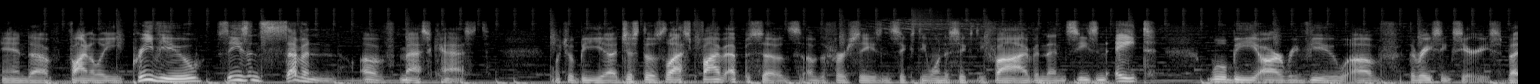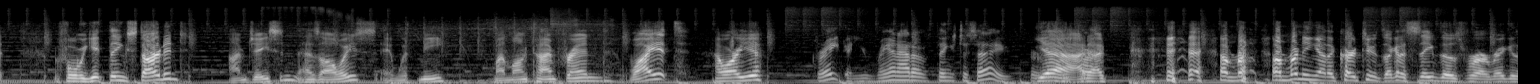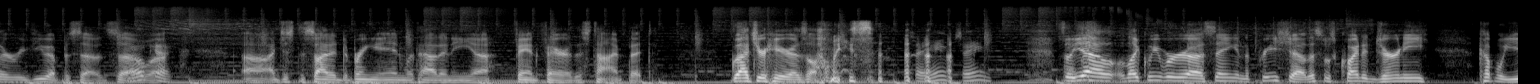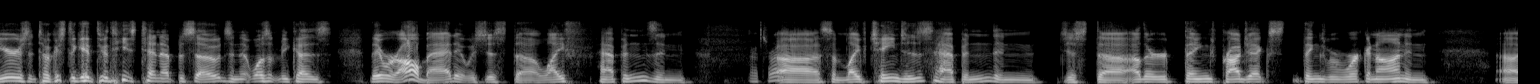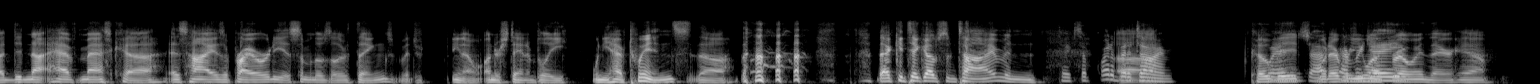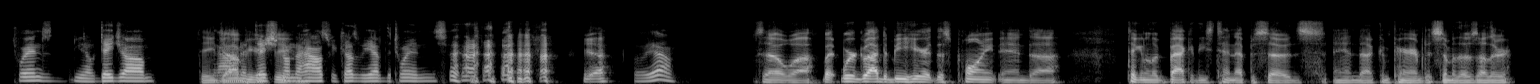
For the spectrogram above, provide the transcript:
And uh, finally, preview season 7 of Masscast, which will be uh, just those last five episodes of the first season, 61 to 65. And then season 8 will be our review of the racing series. But before we get things started, I'm Jason, as always, and with me, my longtime friend Wyatt. How are you? Great, and you ran out of things to say. Yeah. I, I'm run, I'm running out of cartoons. I got to save those for our regular review episodes. So uh, uh, I just decided to bring you in without any uh, fanfare this time. But glad you're here as always. same, same. So yeah, like we were uh, saying in the pre-show, this was quite a journey. A couple years it took us to get through these ten episodes, and it wasn't because they were all bad. It was just uh, life happens, and That's right. uh, some life changes happened, and just uh, other things, projects, things we're working on, and uh, did not have mask uh, as high as a priority as some of those other things. But you know, understandably, when you have twins, uh, that could take up some time and Takes up quite a bit uh, of time. COVID, Twins, uh, whatever you want to throw in there. Yeah, Twins, you know, day job. day now job an here addition on the house because we have the twins. so yeah. yeah, So, uh, but we're glad to be here at this point and uh, taking a look back at these 10 episodes and uh, compare them to some of those other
